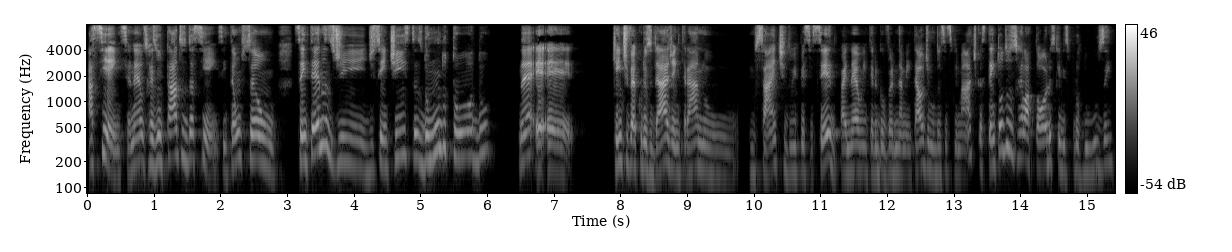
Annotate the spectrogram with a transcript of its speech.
a ciência, né, os resultados da ciência. Então são centenas de, de cientistas do mundo todo, né, é, é, quem tiver curiosidade, entrar no, no site do IPCC, do Painel Intergovernamental de Mudanças Climáticas, tem todos os relatórios que eles produzem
